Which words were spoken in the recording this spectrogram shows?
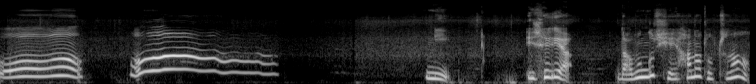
오, 오. 아니, 이 세계야. 남은 것이 하나도 없잖아.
